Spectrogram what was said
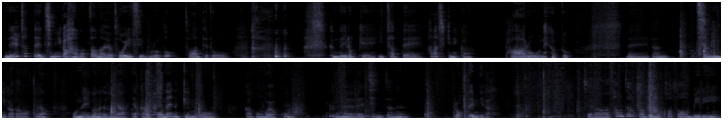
근데 1차 때 지민이가 안 왔잖아요. 저희 집으로도, 저한테도. 근데 이렇게 2차 때 하나 시키니까 바로 오네요, 또. 네, 일단 지민이가 나왔고요. 오늘 이거는 그냥 약간 번외 느낌으로 까본 거였고 오늘의 진짜는 럭드입니다. 제가 상자가 너무 커서 미리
